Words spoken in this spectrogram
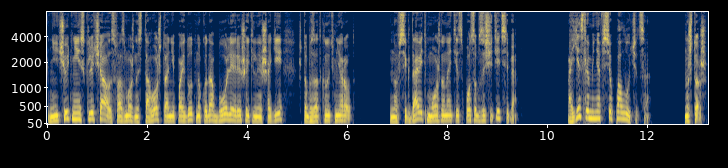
Ничуть не исключалась возможность того, что они пойдут на куда более решительные шаги, чтобы заткнуть мне рот. Но всегда ведь можно найти способ защитить себя. А если у меня все получится? Ну что ж,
